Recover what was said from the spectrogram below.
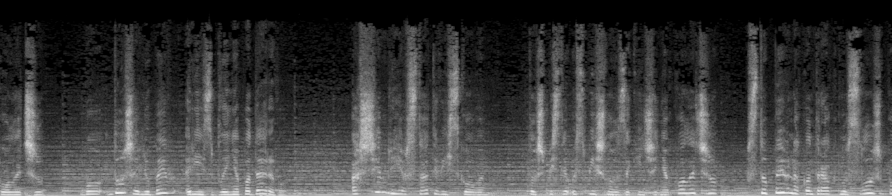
коледжу, бо дуже любив різьблення по дереву. А ще мріяв стати військовим. Тож після успішного закінчення коледжу вступив на контрактну службу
